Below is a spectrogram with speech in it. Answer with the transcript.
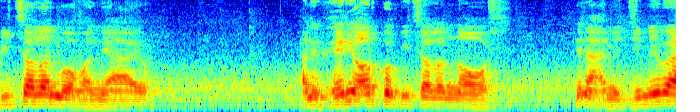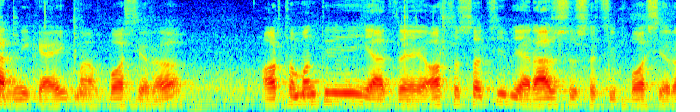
विचलन भयो भन्ने आयो। अनि फेरि अर्को विचलन नहोस्। किन हामी जिम्मेवार निकायमा बसेर अर्थमन्त्री या चाहिँ अर्थ सचिव या राजस्व सचिव बसेर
